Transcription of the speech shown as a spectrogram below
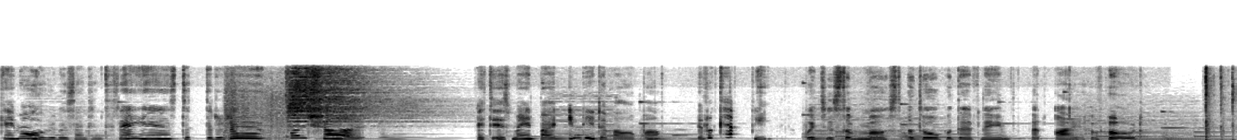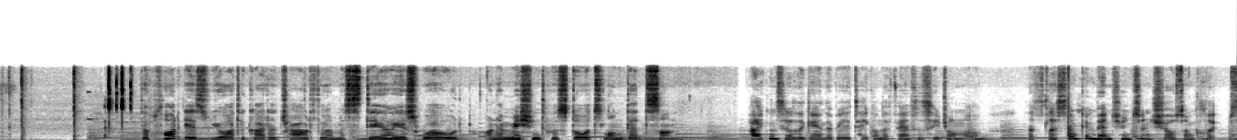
The game be presenting today is da -da -da One Shot. It is made by indie developer Little Cat Feet, which is the most adorable dev name that I have heard. The plot is you are to guide a child through a mysterious world on a mission to restore its long dead sun. I consider the game to be a take on the fantasy genre. Let's list some conventions and show some clips.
